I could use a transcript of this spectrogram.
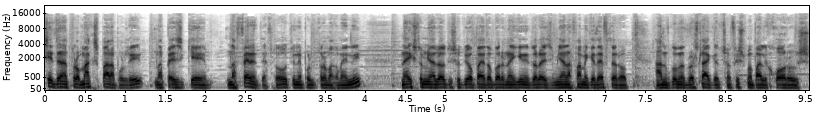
City να τρομάξει πάρα πολύ, να παίζει και να φαίνεται αυτό ότι είναι πολύ τρομαγμένη. Να έχεις στο μυαλό της ότι όπα εδώ μπορεί να γίνει τώρα η ζημιά, να φάμε και δεύτερο, αν βγούμε μπροστά και τους αφήσουμε πάλι χώρους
